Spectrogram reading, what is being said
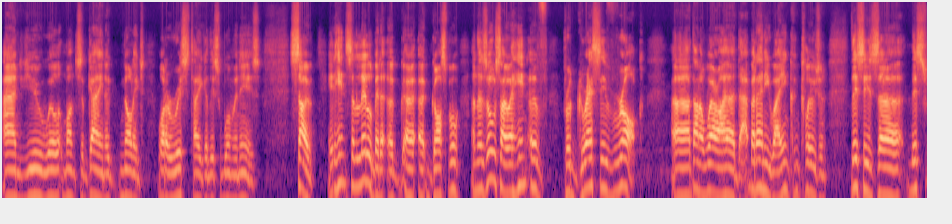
and you will once again acknowledge what a risk taker this woman is. So it hints a little bit at, uh, at gospel, and there's also a hint of progressive rock. Uh, I don't know where I heard that, but anyway, in conclusion, this is uh, this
